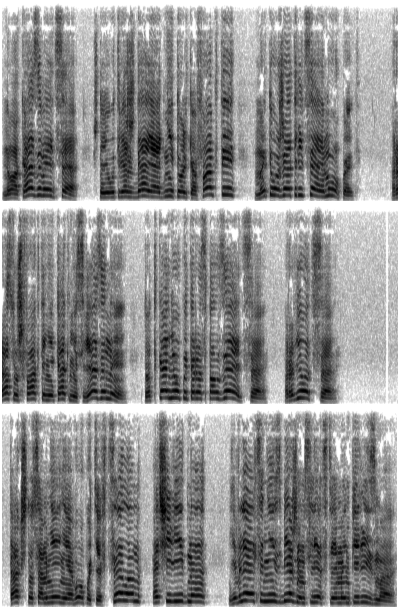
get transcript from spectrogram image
Но оказывается, что и утверждая одни только факты, мы тоже отрицаем опыт. Раз уж факты никак не связаны, то ткань опыта расползается, рвется. Так что сомнение в опыте в целом, очевидно, является неизбежным следствием эмпиризма,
